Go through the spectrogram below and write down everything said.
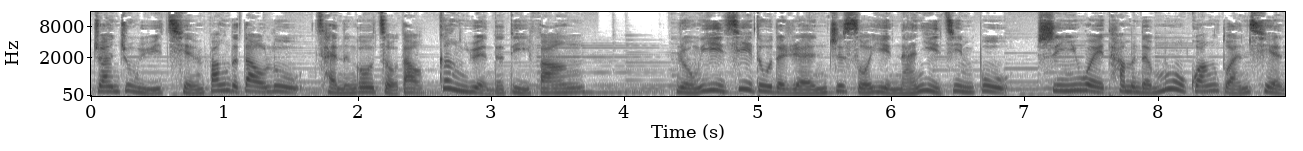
专注于前方的道路，才能够走到更远的地方。容易嫉妒的人之所以难以进步，是因为他们的目光短浅，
